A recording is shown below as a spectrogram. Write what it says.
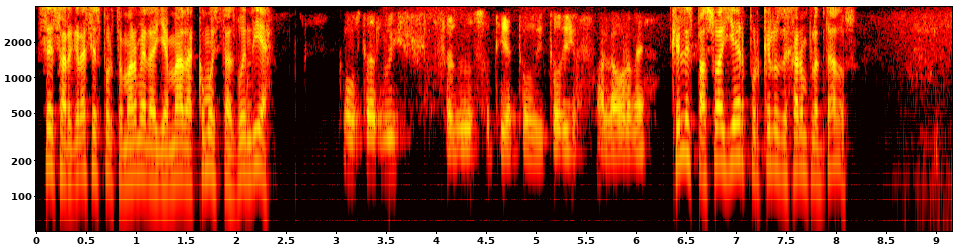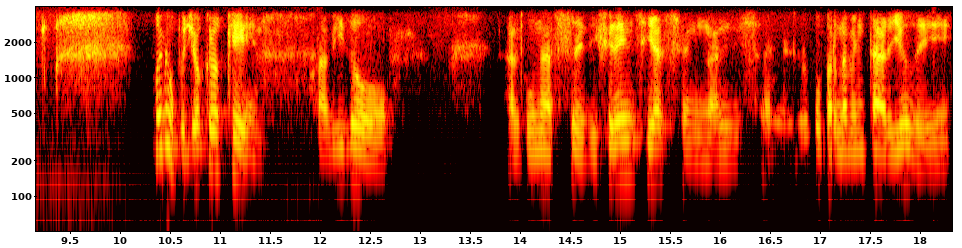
César, gracias por tomarme la llamada. ¿Cómo estás? Buen día. ¿Cómo estás, Luis? Saludos a ti, a tu auditorio, a la orden. ¿Qué les pasó ayer? ¿Por qué los dejaron plantados? Bueno, pues yo creo que ha habido algunas eh, diferencias en el, grupo parlamentario de,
